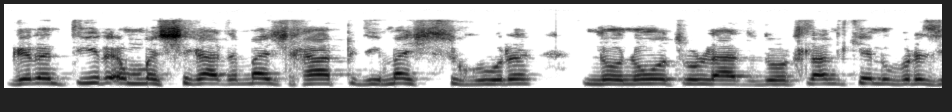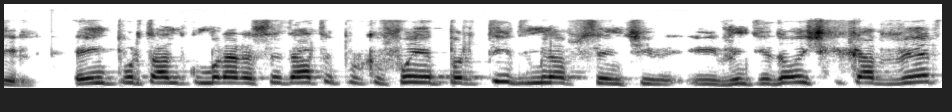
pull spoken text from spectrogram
garantir uma chegada mais rápida e mais segura no, no, outro lado do Atlântico, que é no Brasil. É importante comemorar essa data porque foi a partir de 1922 que Cabo Verde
